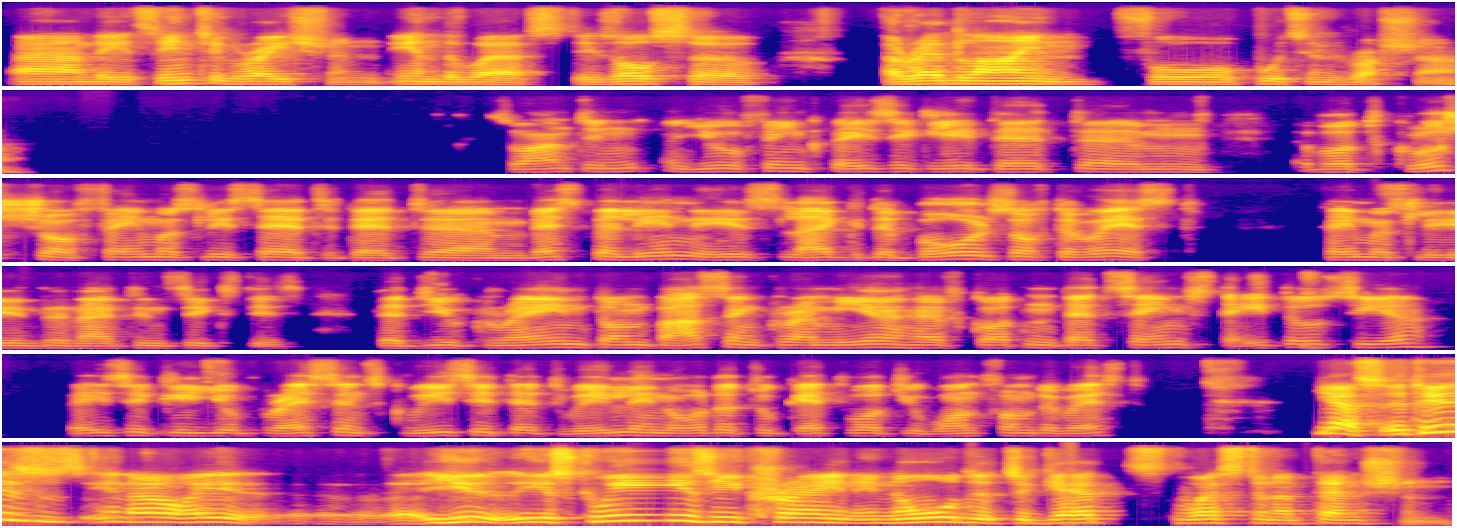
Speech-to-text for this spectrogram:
and its integration in the West is also a red line for Putin's Russia. So, Anton, you think basically that um, what Khrushchev famously said that um, West Berlin is like the balls of the West, famously in the 1960s, that Ukraine, Donbass, and Crimea have gotten that same status here? Basically, you press and squeeze it at will in order to get what you want from the West? Yes, it is. You know, you, you squeeze Ukraine in order to get Western attention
